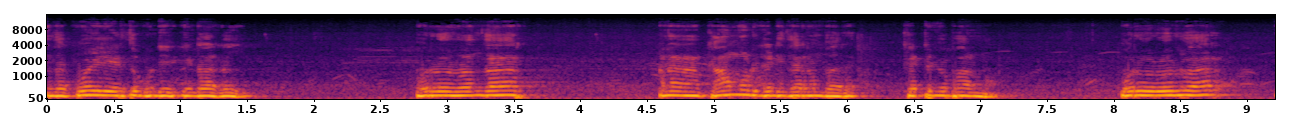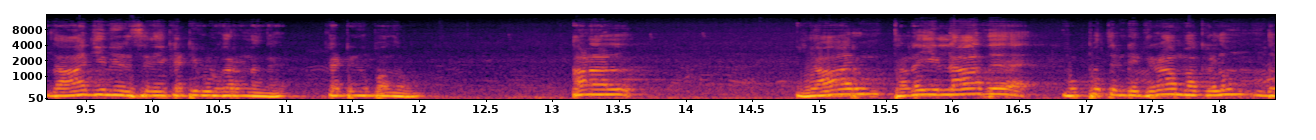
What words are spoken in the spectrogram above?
இந்த கோயிலை எடுத்துக்கொண்டிருக்கின்றார்கள் ஒருவர் வந்தார். ஆனால் நான் காம்பவுண்டு கட்டித்தரேன் பாரு. கட்டுங்கப்பான்னு ஒருவர் வருவார். இந்த ஆஞ்சநேயர் சிலையை கட்டி கொடுக்குறேன்னாங்க. கட்டுங்கப்பாங்க ஆனால் யாரும் தடையில்லாத முப்பத்தி ரெண்டு கிராம மக்களும் இந்த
